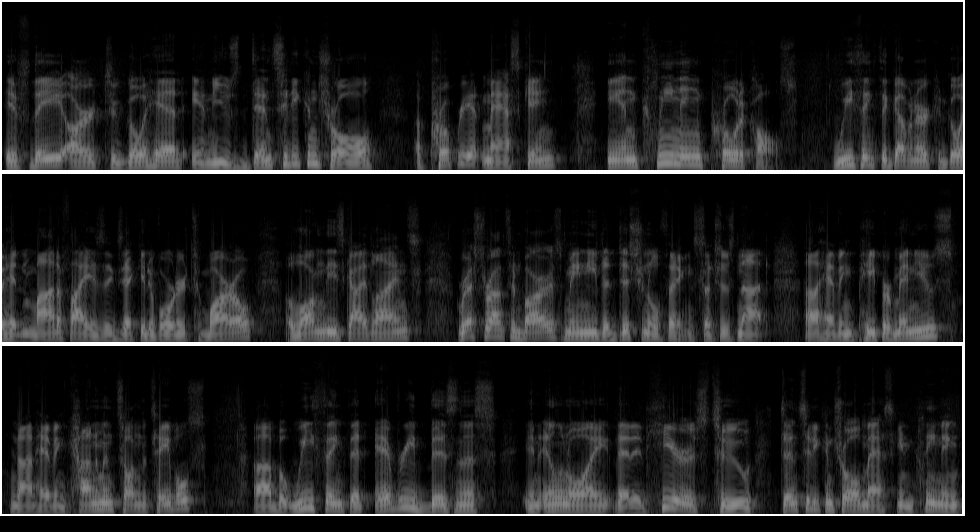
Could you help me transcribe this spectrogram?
if they are to go ahead and use density control, appropriate masking, and cleaning protocols. We think the governor could go ahead and modify his executive order tomorrow along these guidelines. Restaurants and bars may need additional things, such as not uh, having paper menus, not having condiments on the tables. Uh, but we think that every business in Illinois that adheres to density control, masking, and cleaning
